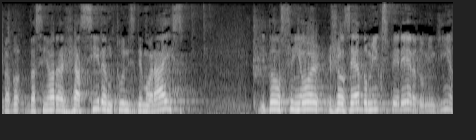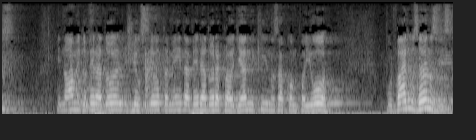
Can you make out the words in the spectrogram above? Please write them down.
da, da senhora Jacira Antunes de Moraes e do senhor José Domingos Pereira, Dominguinhos, em nome do vereador Gilceu também da vereadora Claudiane, que nos acompanhou por vários anos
